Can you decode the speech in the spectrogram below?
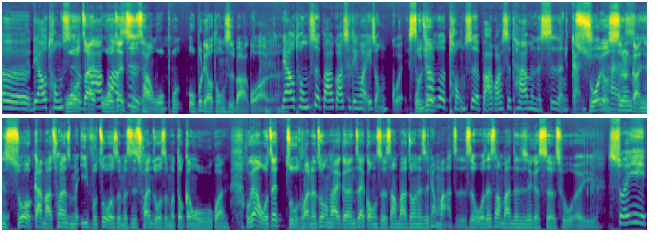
呃，聊同事的八卦，我在我在职场，我不我不聊同事八卦了。聊同事八卦是另外一种鬼。什么叫做同事的八卦？是他们的私人感情，所有私人感情，所有干嘛穿了什么衣服，做了什么事，穿着什么都跟我无关。我跟你讲，我在组团的状态跟在公司上班状态是两码子，是我在上班真的是个社畜而已。所以，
